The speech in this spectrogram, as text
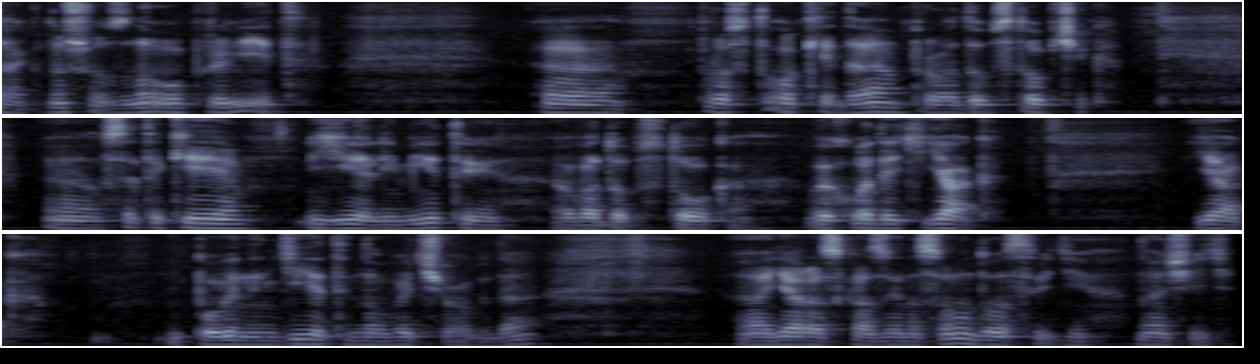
Так, ну що, знову привіт. Е, про стоки, да, про Adobe Stopчик. Е, все-таки є ліміти в Adobe Stock. Виходить, як? Як повинен діяти новачок. Да? Е, я розказую на своєму досвіді. Значить,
